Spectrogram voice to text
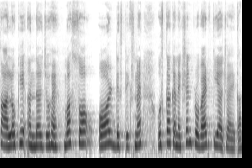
सालों के अंदर जो है, वह सौ और डिस्ट्रिक्ट्स में उसका कनेक्शन प्रोवाइड किया जाएगा।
